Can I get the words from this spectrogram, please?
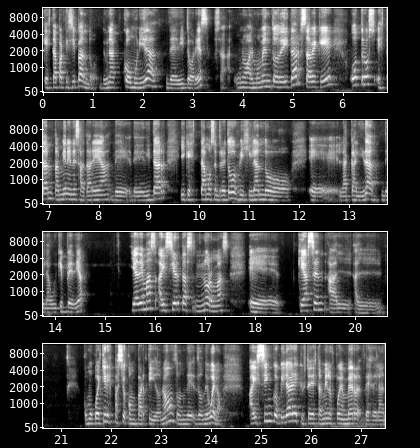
que está participando de una comunidad de editores, o sea, uno al momento de editar sabe que otros están también en esa tarea de, editar y que estamos entre todos vigilando eh, la calidad de la Wikipedia. Y además hay ciertas normas que hacen al como cualquier espacio compartido, ¿no? Donde, donde, bueno, hay cinco pilares que ustedes también los pueden ver desde la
